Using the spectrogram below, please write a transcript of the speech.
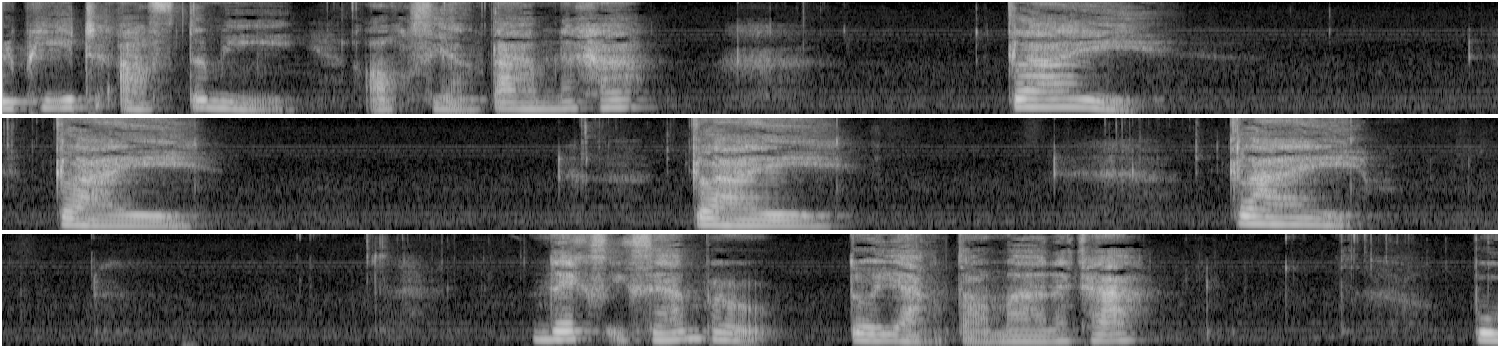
Repeat after me ออกเสียงตามนะคะ ใกล้ ไกล ไกลใกล next example ตัวอย่างต่อมานะคะ ปู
